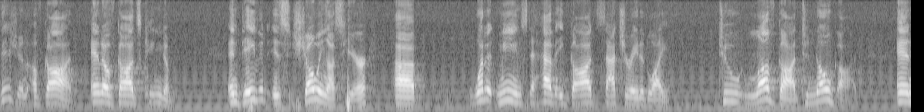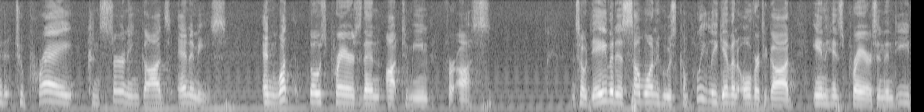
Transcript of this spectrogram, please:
vision of God and of God's kingdom. And David is showing us here uh, what it means to have a God saturated life, to love God, to know God, and to pray concerning God's enemies, and what those prayers then ought to mean for us. And so David is someone who is completely given over to God in his prayers, and indeed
